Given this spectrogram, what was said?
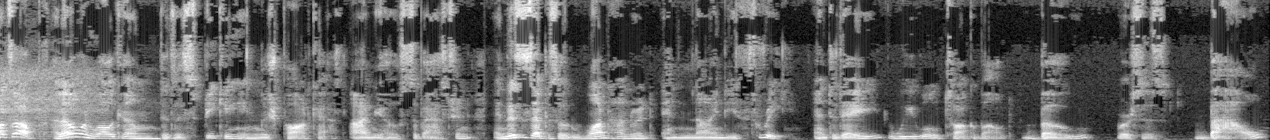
What's up? Hello and welcome to the Speaking English podcast. I'm your host Sebastian and this is episode 193. And today we will talk about bow versus bow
